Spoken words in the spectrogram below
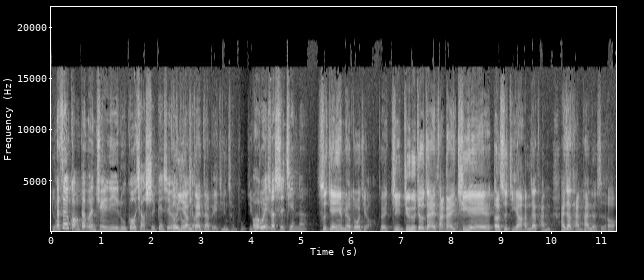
有。那这个广德门距离卢沟桥事变是有都一样，在在北京城附近。我我一说时间呢？时间也没有多久，对，就就就在大概七月二十几号，他们在谈，还在谈判的时候，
